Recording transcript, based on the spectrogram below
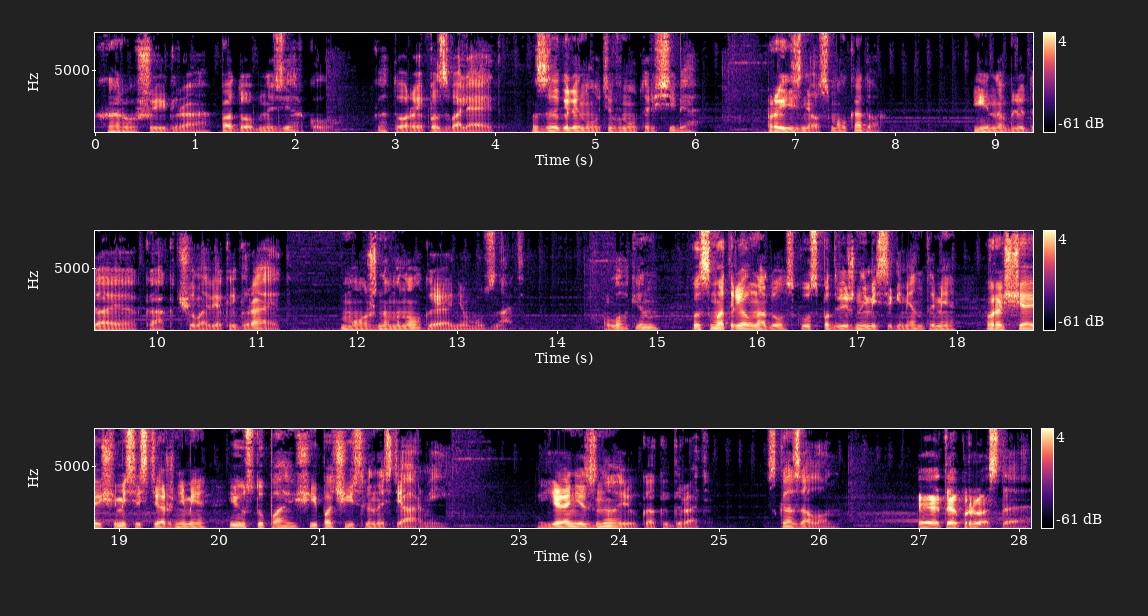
Хорошая игра подобна зеркалу, которое позволяет заглянуть внутрь себя, произнес Малкадор. И наблюдая, как человек играет, можно многое о нем узнать. Локин посмотрел на доску с подвижными сегментами, вращающимися стержнями и уступающей по численности армией. «Я не знаю, как играть», — сказал он. «Это просто»,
